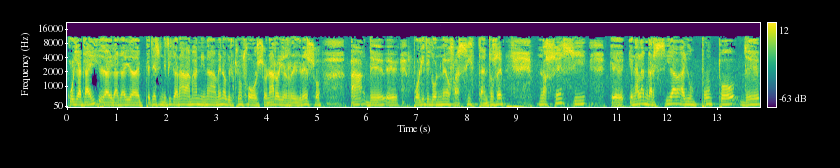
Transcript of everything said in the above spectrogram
Cuya caída y la caída del PT significa nada más ni nada menos que el triunfo de Bolsonaro y el regreso ah, de eh, políticos neofascistas. Entonces, no sé si eh, en Alan García hay un punto de,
